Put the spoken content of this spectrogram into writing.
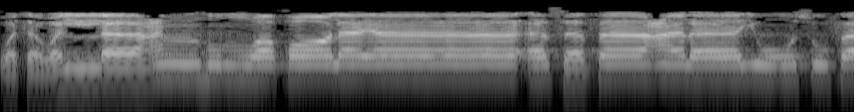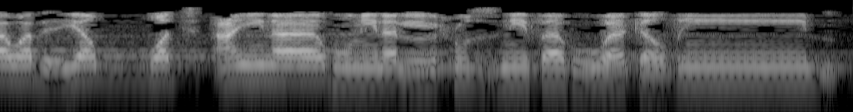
وَتَوَلَّى عَنْهُمْ وَقَالَ يَا أَسَفَا عَلَى يُوسُفَ وَابْيَضَّتْ عَيْنَاهُ مِنَ الْحُزْنِ فَهُوَ كَظِيمٌ.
